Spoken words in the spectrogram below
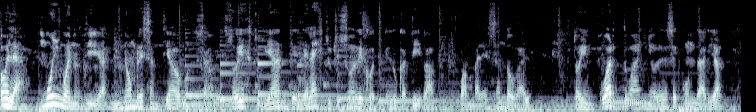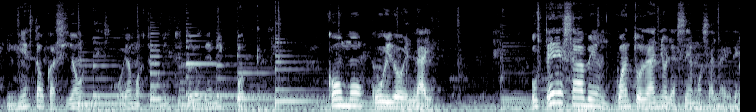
Hola, muy buenos días. Mi nombre es Santiago González. Soy estudiante de la institución educativa Juan Valer Sandoval. Estoy en cuarto año de secundaria y en esta ocasión les voy a mostrar mi título de mi podcast. ¿Cómo cuido el aire? ¿Ustedes saben cuánto daño le hacemos al aire?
